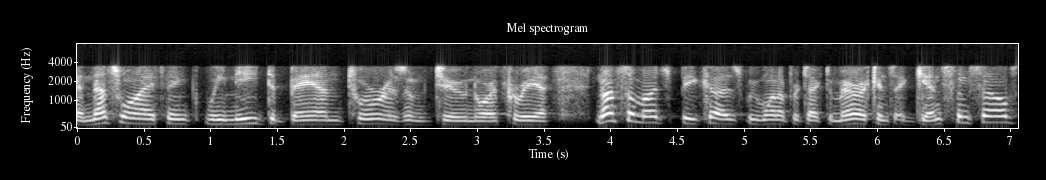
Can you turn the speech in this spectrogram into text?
And that's why I think we need to ban tourism to North Korea, not so much because we want to protect Americans against themselves,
